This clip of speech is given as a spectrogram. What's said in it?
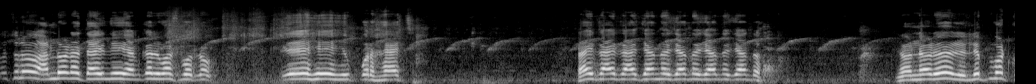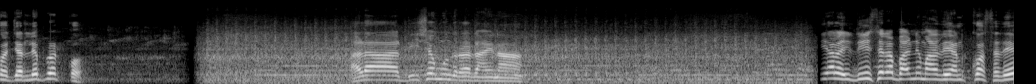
బస్సులో అన్లోడ్ అయితే అయింది వెనక రివర్స్ పోతున్నాం ఏ హే సూపర్ హ్యాచ్ రైట్ రైట్ రైట్ చేద్దాం చేద్దాం చేద్దాం చేద్దాం ఉన్నాడు లెఫ్ట్ పట్టుకో జర లెఫ్ట్ పట్టుకో. అలా డిషం ఉందిరా నాయన. ఇలా ఇది తీసిన బండి మనది వెనక్కి వస్తుంది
